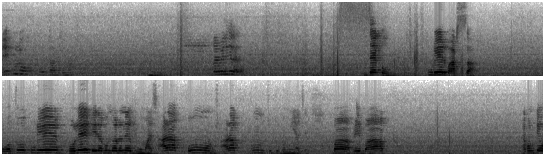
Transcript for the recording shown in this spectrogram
অনেকগুলো করতে হবে না? দেখো দেখো কুড়ের বাসা কত কুড়ে হলে এরকম ধরনের ঘুমায়? সারাক্ষণ সারাক্ষণ শুধু ঘুমিয়ে আছে। বাপ রে বাপ। এখন কেউ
